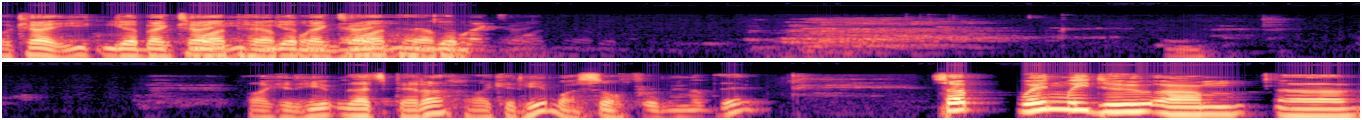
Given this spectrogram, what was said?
Okay, you can go back to my PowerPoint. Go back to my PowerPoint. I can hear that's better. I could hear myself for a minute there. So when we do um, uh,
